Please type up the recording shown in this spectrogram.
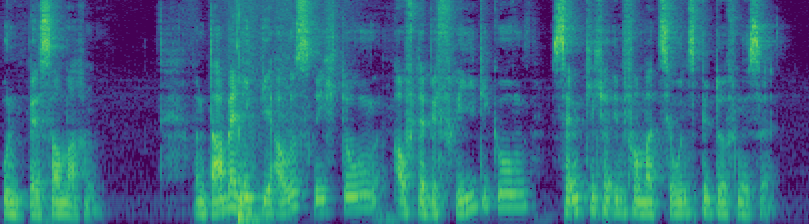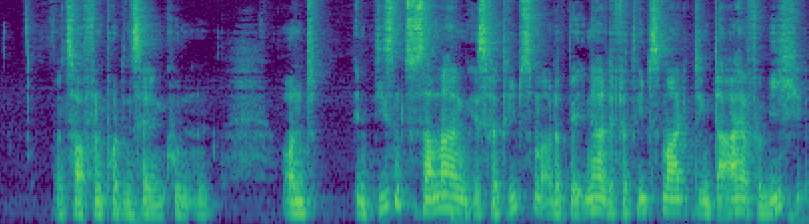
und besser machen. Und dabei liegt die Ausrichtung auf der Befriedigung sämtlicher Informationsbedürfnisse. Und zwar von potenziellen Kunden. Und in diesem Zusammenhang ist Vertriebs oder beinhaltet Vertriebsmarketing daher für mich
